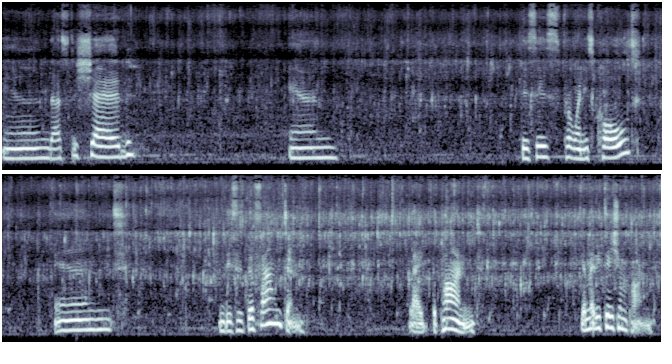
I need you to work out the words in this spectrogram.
And that's the shed. And this is for when it's cold. And this is the fountain, like the pond, the meditation pond.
